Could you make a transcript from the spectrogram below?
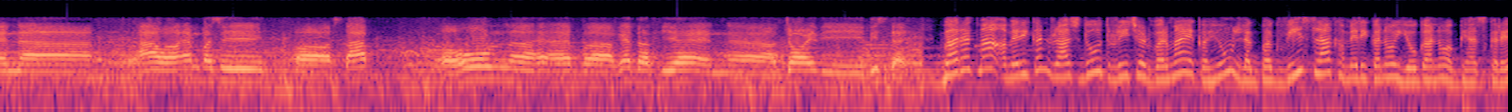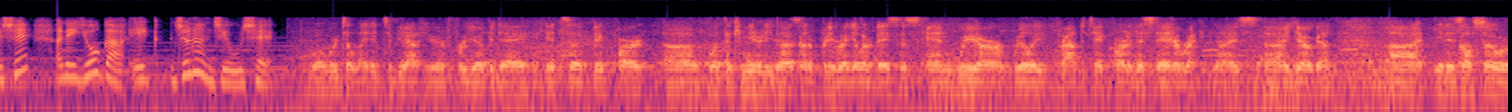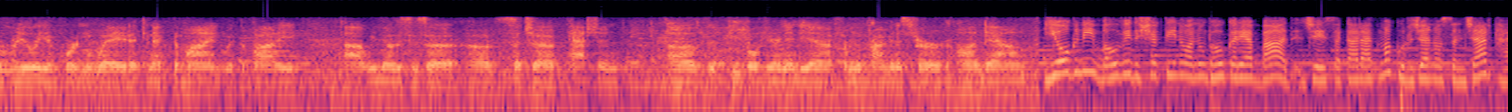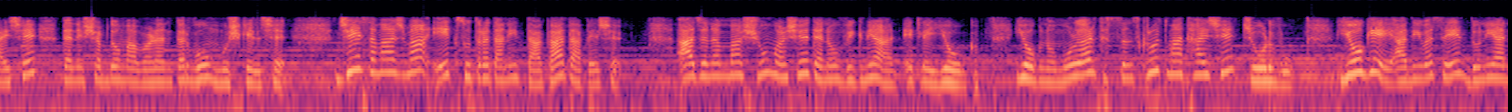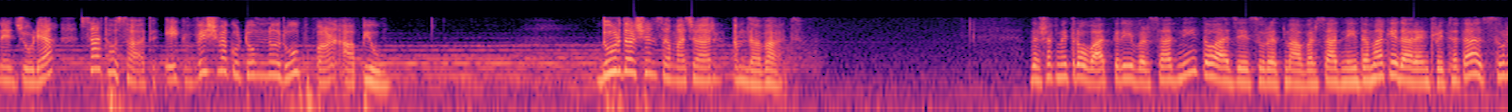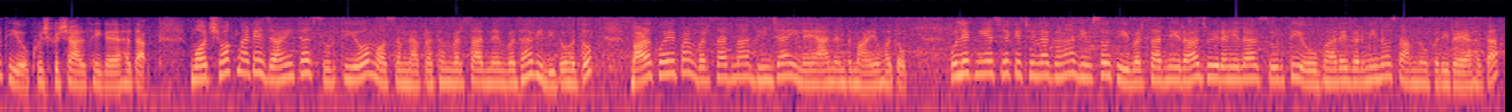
and uh, our embassy uh, staff uh, all uh, have uh, gathered here and uh, enjoy the, this day. ભારતમાં American રાજદૂત Richard વર્માએ કહ્યું લગભગ વીસ લાખ અમેરિકનો યોગાનો અભ્યાસ કરે છે અને યોગા એક જુનૂન જેવું છે Well, we're delighted to be out here for Yoga Day. It's a big part of what the community does on a pretty regular basis, and we are really proud to take part in this day to recognize uh, yoga. Uh, it is also a really important way to connect the mind with the body. Uh, we know this is a, a such a passion of the people here in India, from the Prime Minister on down. યોગની બહુવિધ શક્તિનો અનુભવ કર્યા બાદ જે સકારાત્મક ઉર્જાનો સંચાર થાય છે તેને શબ્દોમાં વર્ણન કરવું મુશ્કેલ છે જે સમાજમાં એક સૂત્રતાની તાકાત આપે છે આ જન્મમાં શું મળશે તેનું વિજ્ઞાન એટલે યોગ. યોગનો મૂળ અર્થ સંસ્કૃતમાં થાય છે જોડવું. યોગે આ દિવસે દુનિયાને જોડ્યા, સાથોસાથ એક વિશ્વ કુટુંબનું રૂપ પણ આપ્યું. દૂરદર્શન સમાચાર, અમદાવાદ. દર્શક મિત્રો, વાત કરીએ વરસાદની, તો આજે સુરતમાં વરસાદની ધમાકેદાર એન્ટ્રી થતા સુરતીઓ ખુશખુશાલ થઈ ગયા હતા. મોજશોક માટે જાણીતા સુરતીઓ મોસમના પ્રથમ વરસાદને વધાવી લીધો હતો. બાળકોએ પણ વરસાદમાં ભીંજાઈને આનંદ માણ્યો હતો. ઉલ્લેખનીય છે કે છેલ્લા ઘણા દિવસોથી વરસાદની રાહ જોઈ રહેલા સુરતીઓ ભારે ગરમીનો સામનો કરી રહ્યા હતા.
